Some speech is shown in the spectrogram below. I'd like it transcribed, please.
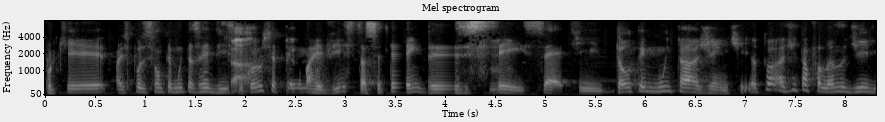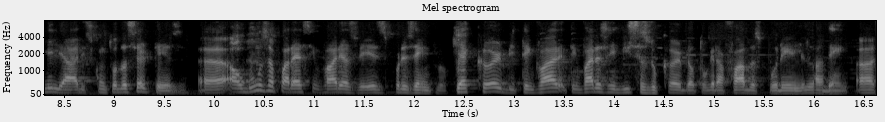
porque a exposição tem muitas revistas. Tá. E quando você tem uma revista, você tem vezes hum. seis, sete. Então tem muita gente. Tô, a gente tá falando de milhares, com toda certeza. Uh, alguns aparecem várias vezes, por exemplo, que é Kirby, tem, tem várias revistas do Kirby autografadas por ele lá dentro. Uh,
